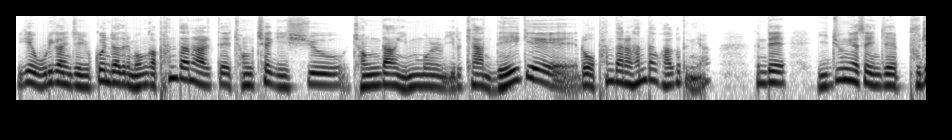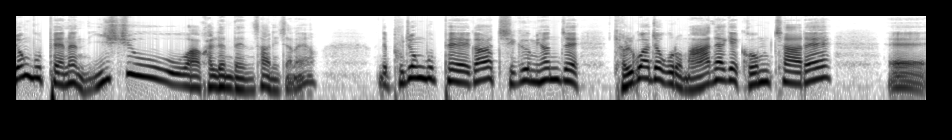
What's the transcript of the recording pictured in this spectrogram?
이게 우리가 이제 유권자들이 뭔가 판단을 할 때 정책 이슈, 정당 인물 이렇게 한 네 개로 판단을 한다고 하거든요. 근데 이 중에서 이제 부정부패는 이슈와 관련된 사안이잖아요. 근데 부정부패가 지금 현재 결과적으로 만약에 검찰에 에,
